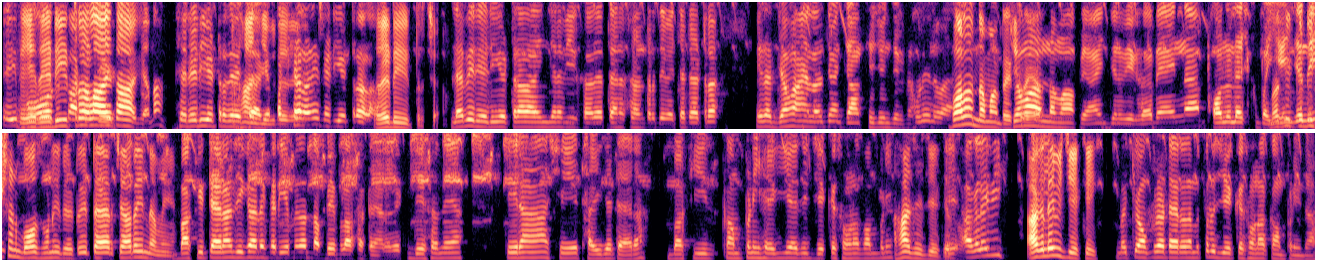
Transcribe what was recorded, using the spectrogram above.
ਤੇ ਰੇਡੀਏਟਰ ਵਾਲਾ ਇਹ ਤਾਂ ਆ ਗਿਆ ਨਾ। ਅੱਛਾ ਰੇਡੀਏਟਰ ਦੇ ਵਿੱਚ ਆ ਗਿਆ ਪੱਖੇ ਵਾਲਾ ਨਹੀਂ ਰੇਡੀਏਟਰ ਵਾਲਾ? ਰੇਡੀਏਟਰ ਚ। ਲੈ ਵੀ ਰੇਡੀਏਟਰ ਵਾਲਾ ਇੰਜਨ ਵੇਖ ਸਕਦੇ ਤਿੰਨ ਸਿਲੰਡਰ ਦੇ ਵਿੱਚ ਟਰੈਕਟਰ। ਇਹਦਾ ਜਮਾ ਐ ਲੱਗਦਾ ਜਿਵੇਂ ਏਜੰਸੀ ਚ ਇੰਜਨ ਹੁਣੇ ਲਵਾਇਆ ਬਾਲਾ ਨਵਾਂ ਟਰੈਕਟਰ ਜਮਾ ਨਵਾਂ ਪਿਆ ਇੰਜਨ ਵੇਖ ਸਕਦੇ ਆ ਇੰਨਾ ਫੁੱਲ ਲੈਸ਼ਕ ਪਈ ਇੰਜਨ ਦੀ। ਕੰਡੀਸ਼ਨ ਬਹੁਤ ਸੋਹਣੀ ਰੇਟ ਟਾਇਰ ਚਾਰੇ ਹੀ ਨਵੇਂ ਆ। ਬਾਕੀ ਟਾਇਰਾਂ ਦੀ ਗੱਲ ਕਰੀਏ ਮੇਰਾ 90 ਪਲੱਸ ਟਾਇਰ ਦੇਖ- ਦੇਖ ਸਕਦੇ ਆ। 13 6 28 ਦੇ ਟਾਇਰ ਆ। ਬਾਕੀ ਕੰਪਨੀ ਹੈਗੀ ਆ ਇਹਦੀ ਜੇਕੇ ਸੋਨਾ ਕੰਪਨੀ ਹਾਂਜੀ ਜੇਕੇ ਤੇ ਅਗਲੇ ਵੀ? ਅਗਲੇ ਵੀ ਜੇਕੇ ਮੈਂ ਚੌਂਕੜਾ ਟਾਇਰਾਂ ਦਾ ਮਤਲਬ ਜੇਕੇ ਸੋਨਾ ਕੰਪਨੀ ਦਾ।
